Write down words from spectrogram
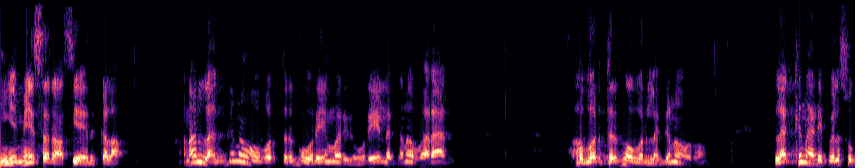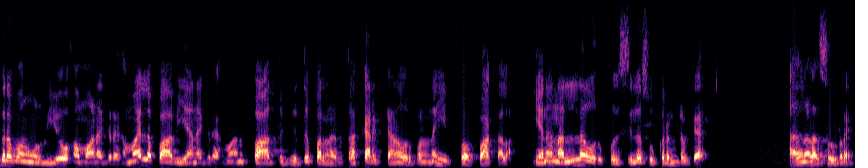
நீங்க மேச ராசியா இருக்கலாம். ஆனா லக்னம் ஒவ்வொருத்தருக்கும் ஒரே மாதிரி ஒரே லக்னம் வராது. ஒவ்வொருத்தருக்கும் ஒவ்வொரு லக்னம் வரும். லக்ன அடிப்படையில் சுக்கரபான் உங்களுக்கு யோகமான கிரகமா இல்லை பாவியான கிரகமான்னு பார்த்துக்கிட்டு பலன் எடுத்தா கரெக்டான ஒரு பலனை இப்போ பார்க்கலாம். ஏன்னா நல்ல ஒரு பொசிஷன்ல சுக்கரன் இருக்கார். அதனால சொல்றேன்.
